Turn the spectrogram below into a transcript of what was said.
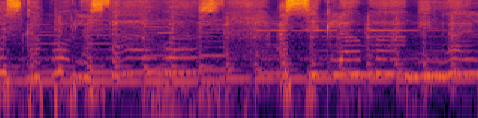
Busca por las aguas, así clama mi alma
